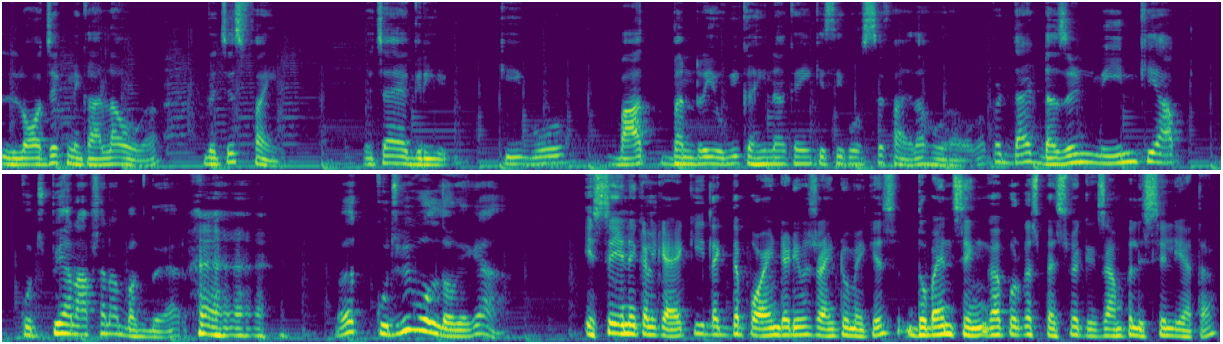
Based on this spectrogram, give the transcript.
लॉजिक निकाला होगा which is fine which I agree कि वो बात बन रही होगी कहीं ना कहीं किसी को उससे फ़ायदा हो रहा होगा बट दैट डजेंट मीन कि आप कुछ भी अनाप शनाप बक दो यार। मतलब कुछ भी बोल दोगे क्या? इससे ये निकल के आया कि like the point that was trying to make is Dubai and Singapore का स्पेसिफिक एग्ज़ाम्पल इससे लिया था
